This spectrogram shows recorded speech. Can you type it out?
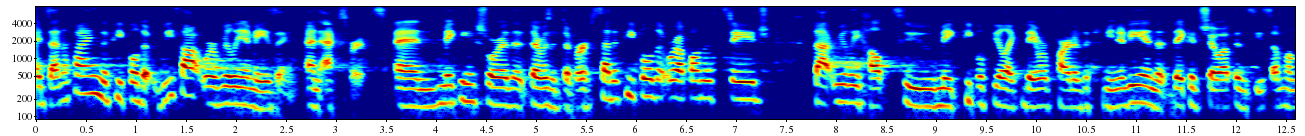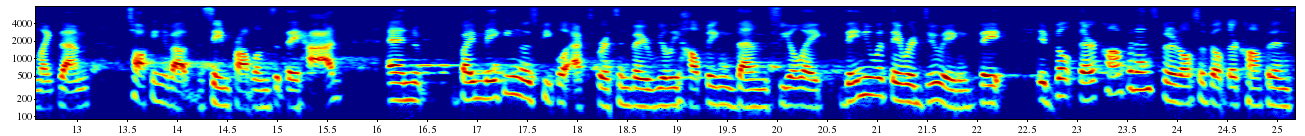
identifying the people that we thought were really amazing and experts and making sure that there was a diverse set of people that were up on the stage. That really helped to make people feel like they were part of the community and that they could show up and see someone like them talking about the same problems that they had. And by making those people experts and by really helping them feel like they knew what they were doing, they it built their confidence, but it also built their confidence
